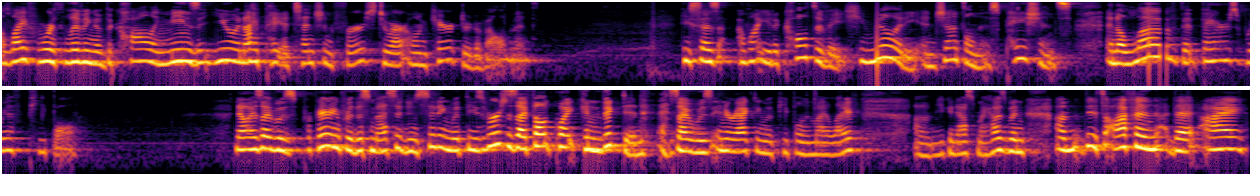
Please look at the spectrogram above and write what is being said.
A life worth living of the calling means that you and I pay attention first to our own character development. He says, I want you to cultivate humility and gentleness, patience, and a love that bears with people. Now, as I was preparing for this message and sitting with these verses, I felt quite convicted as I was interacting with people in my life. Um, you can ask my husband. Um, it's often that I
